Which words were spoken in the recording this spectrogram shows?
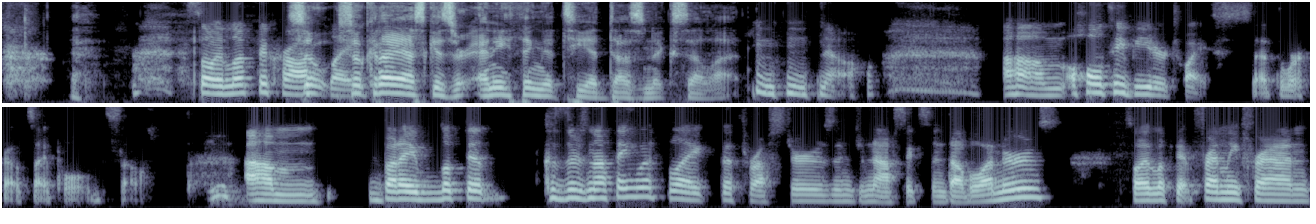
so I looked across So, like so can I ask, is there anything that Tia doesn't excel at? no. Um, Holte beat her twice at the workouts I pulled. So, um, but I looked at because there's nothing with like the thrusters and gymnastics and double unders. So I looked at Friendly Fran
